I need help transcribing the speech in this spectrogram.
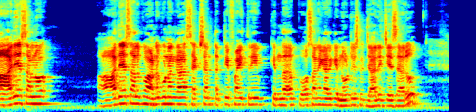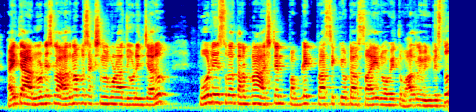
ఆ ఆదేశాలను ఆ ఆదేశాలకు అనుగుణంగా సెక్షన్ థర్టీ ఫైవ్ త్రీ కింద పోసాని గారికి నోటీసులు జారీ చేశారు. అయితే ఆ నోటీసులో అదనపు సెక్షన్లు కూడా జోడించారు. పోలీసుల తరపున assistant public prosecutor Sai Rohith వాదనలు వినిపిస్తూ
